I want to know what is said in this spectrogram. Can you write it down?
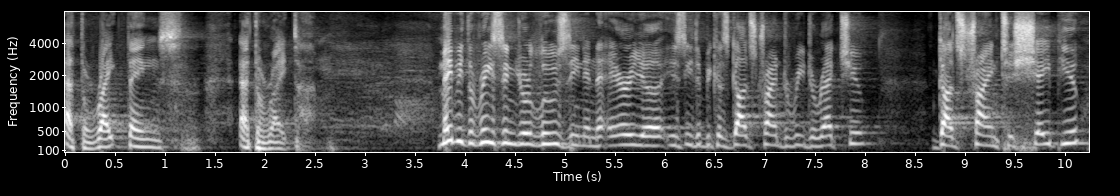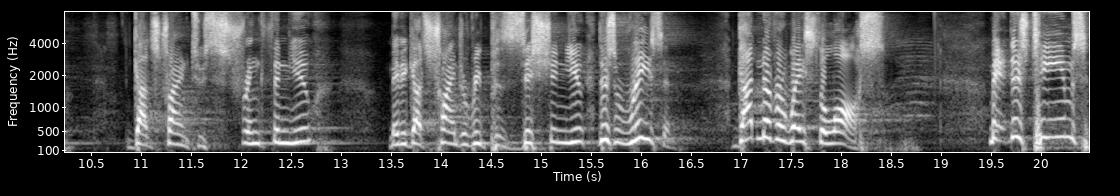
at the right things at the right time. Maybe the reason you're losing in the area is either because God's trying to redirect you, God's trying to shape you, God's trying to strengthen you, maybe God's trying to reposition you. There's a reason. God never wastes a loss. Man, there's teams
